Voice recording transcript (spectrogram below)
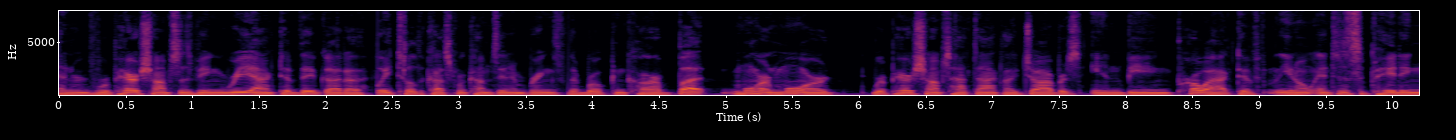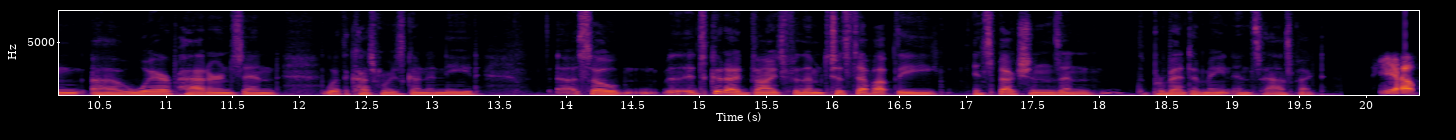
and repair shops as being reactive. They've got to wait till the customer comes in and brings their broken car. But more and more, repair shops have to act like jobbers in being proactive, you know, anticipating uh, wear patterns and what the customer is going to need. Uh, so it's good advice for them to step up the inspections and the preventive maintenance aspect. Yep.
